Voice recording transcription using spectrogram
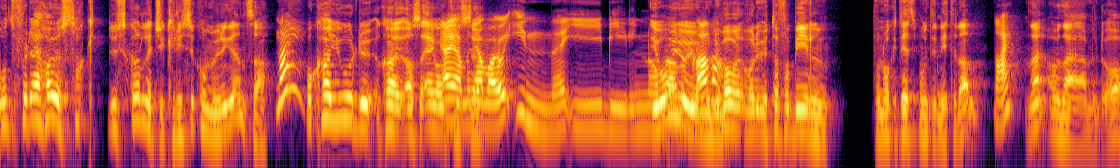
Og for de har jo sagt du skal ikke krysse kommunegrensa. Nei. Og hva gjorde du? Hva, altså, jeg Ja, ja, men jeg var jo inne i bilen og Jo, bla, jo, jo, bla, bla. du var, var du utafor bilen på noe tidspunkt i Nittedal? Nei. Nei, oh, nei, men da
